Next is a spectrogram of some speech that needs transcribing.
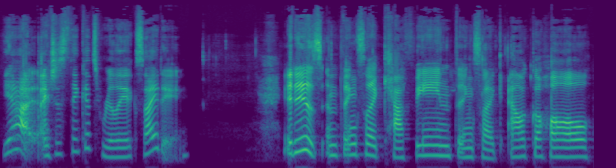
yeah, I just think it's really exciting. It is. And things like caffeine, things like alcohol,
